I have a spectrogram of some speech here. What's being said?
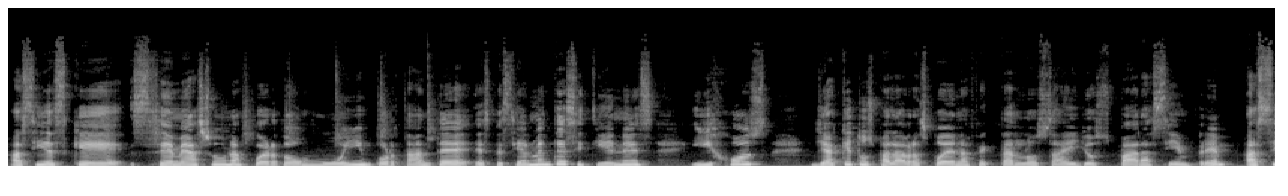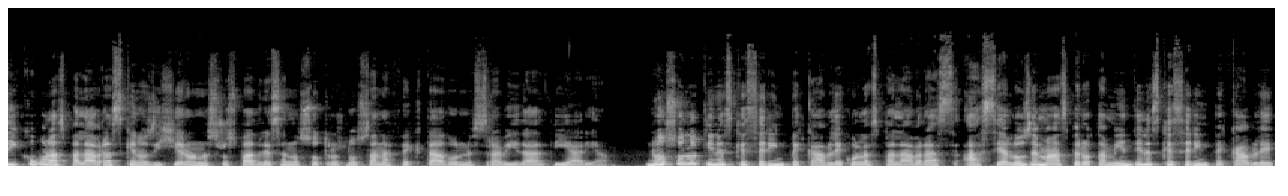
Así es que se me hace un acuerdo muy importante, especialmente si tienes hijos, ya que tus palabras pueden afectarlos a ellos para siempre, así como las palabras que nos dijeron nuestros padres a nosotros nos han afectado en nuestra vida diaria. No solo tienes que ser impecable con las palabras hacia los demás, pero también tienes que ser impecable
